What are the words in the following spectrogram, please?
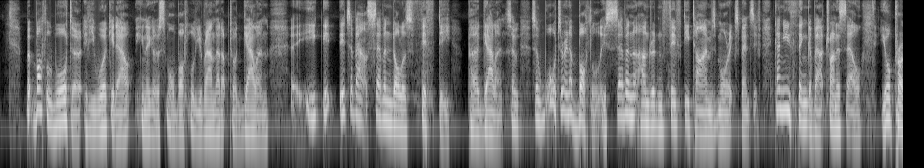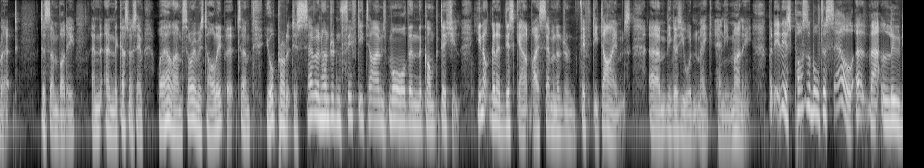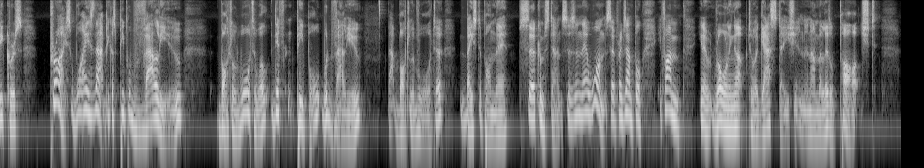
But bottled water, if you work it out, you know, you got a small bottle, you round that up to a gallon, uh, it, it's about $7.50 per gallon. So, so water in a bottle is 750 times more expensive. Can you think about trying to sell your product to somebody and, and the customer saying, Well, I'm sorry, Mr. Holly, but um, your product is 750 times more than the competition. You're not going to discount by 750 times um, because you wouldn't make any money. But it is possible to sell at that ludicrous price. Why is that? Because people value bottled water. Well, different people would value that bottle of water based upon their circumstances and their wants. So, for example, if I'm, you know, rolling up to a gas station and I'm a little parched,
